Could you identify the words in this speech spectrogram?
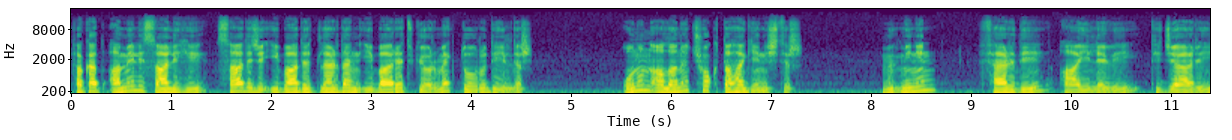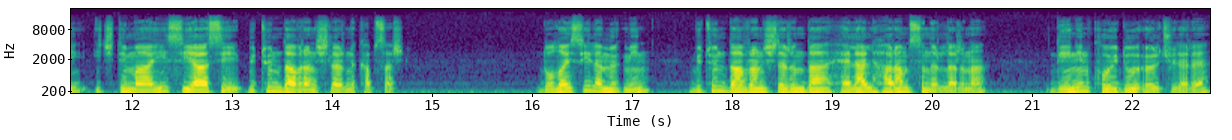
Fakat ameli salihi sadece ibadetlerden ibaret görmek doğru değildir. Onun alanı çok daha geniştir. Müminin ferdi, ailevi, ticari, içtimai, siyasi bütün davranışlarını kapsar. Dolayısıyla mümin bütün davranışlarında helal haram sınırlarına, dinin koyduğu ölçülere,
